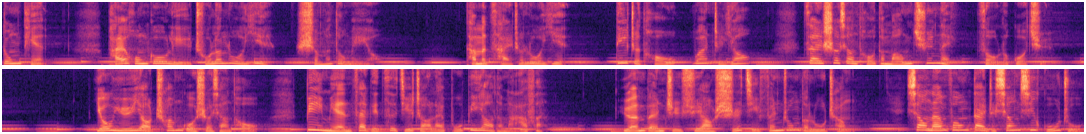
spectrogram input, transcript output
冬天，排洪沟里除了落叶，什么都没有。他们踩着落叶，低着头，弯着腰，在摄像头的盲区内走了过去。由于要穿过摄像头，避免再给自己找来不必要的麻烦，原本只需要十几分钟的路程，向南风带着湘西谷主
